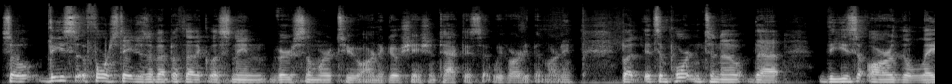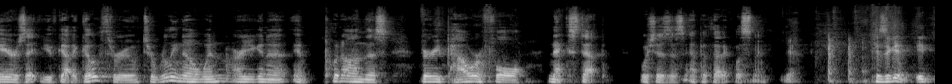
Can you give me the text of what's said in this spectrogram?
So these four stages of empathetic listening, very similar to our negotiation tactics that we've already been learning. But it's important to note that these are the layers that you've got to go through to really know when are you going to put on this very powerful next step, which is this empathetic listening. Yeah. Because again, it,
